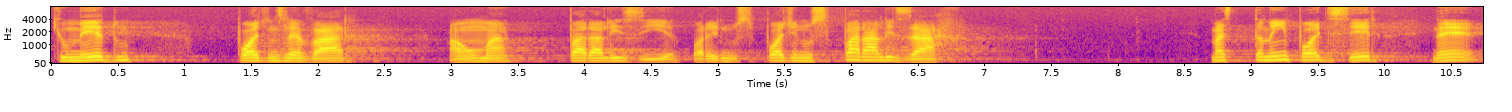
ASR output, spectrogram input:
que o medo pode nos levar a uma paralisia, pode nos, pode nos paralisar. Mas também pode ser né,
